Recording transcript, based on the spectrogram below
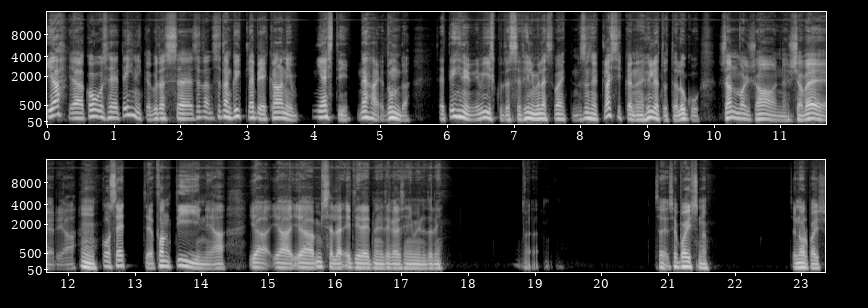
jah, ja kogu see tehnika, kuidas seda, seda on kõik läbi ekraani nii hästi näha ja tunda see tehniline viis, kuidas see film üles võeti, no see on see klassikaline hüljatute lugu. Jean Valjean, Javert ja mm. Cosette ja Fontaine ja, ja, ja, ja mis selle Eddie Redmayni tegelase nimi nüüd oli? see, see poiss noh, see noor poiss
